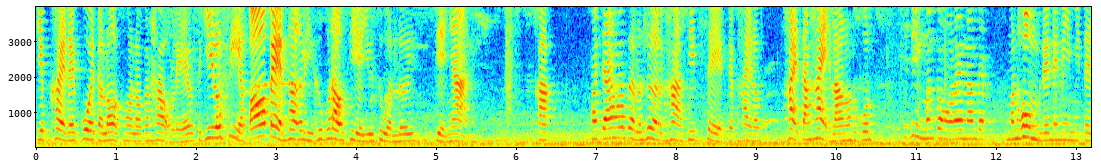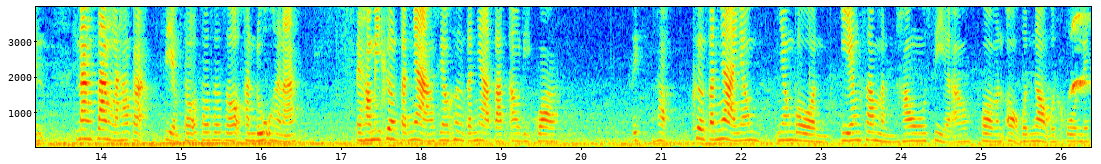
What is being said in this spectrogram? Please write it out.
เจ็บไข้ได้ป่วยตลอดพอเราก็เฒ่าแล้วตะกี้เราเสียป้อเป็นค่ะอหลีคือผู้เฒ่าเสียอยู่ส่วนเลยเสียหญ้านี่คักเขาจ้างเราแต่ละเทื่อห้าสิบเศษแบบให้เราให้ตังให้เราเนาะทุกคนที่จริงมันก็บ่ได้นั้นแบบมันห่มเด้ในนี้มีแต่นั่งตั้งแล้วเขาก็เสียมเซาะเซาะเซาะเซาะคันดุค่ะนะแต่เขามีเครื่องตัดหญ้าเขาสิเอาเครื่องตัดหญ้าตัดเอาดีกว่าติดครับเครื่องตัดหญ้ายังยังบอนเกี้ยงซ้ำมันเฮาเสียเอาพอมันออกเบิดเงาเบิดโคนเลย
